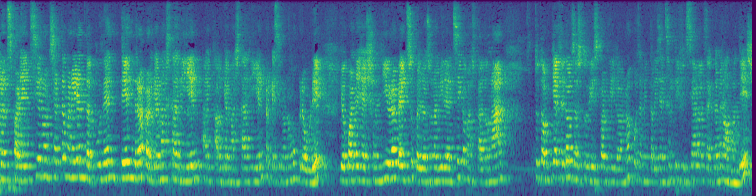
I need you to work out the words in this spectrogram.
transparència, no? en certa manera hem de poder entendre per què m'està dient el que m'està dient, perquè si no, no m'ho creuré. Jo quan llegeixo un llibre penso que allò és una evidència que m'està donant tothom que ha fet els estudis per dir-ho, no? pues amb intel·ligència artificial exactament el mateix.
